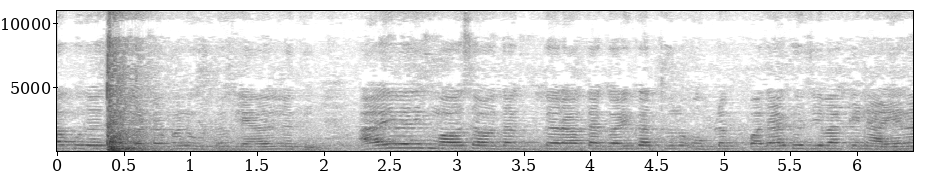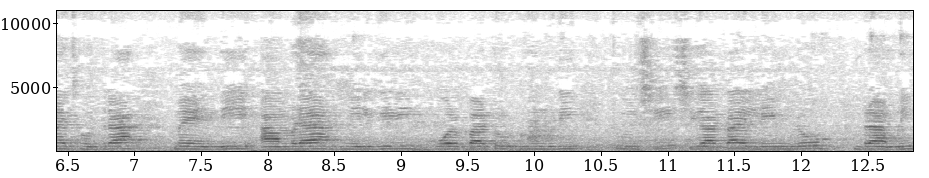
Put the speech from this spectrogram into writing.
અકુદરતી ઘટકોનો ઉપયોગ લેવાયો નથી. આયુર્વેદિક મહોત્સવ ધરાવતા ગળીકથ્થુનો ઉપલબ્ધ પદાર્થો જેવા કે નાળિયેરના છોતરા, મહેંદી, આમળા, નીલગીરી કોરપાટું ડુંગળી, તુલસી શિકાકાય લીમડો, બ્રાહ્મણી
